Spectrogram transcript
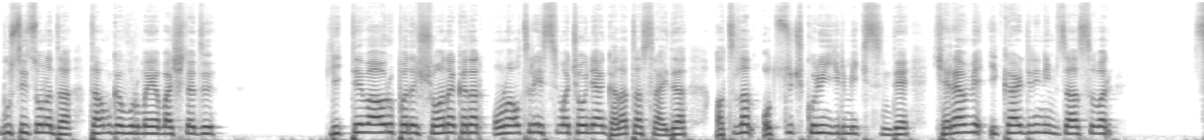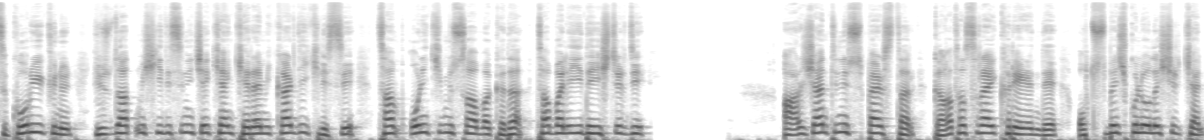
bu sezona da damga vurmaya başladı. Ligde ve Avrupa'da şu ana kadar 16 resmi maç oynayan Galatasaray'da atılan 33 golün 22'sinde Kerem ve Icardi'nin imzası var. Skor yükünün %67'sini çeken Kerem Icardi ikilisi tam 12 müsabakada tabaleyi değiştirdi. Arjantinli süperstar Galatasaray kariyerinde 35 gole ulaşırken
